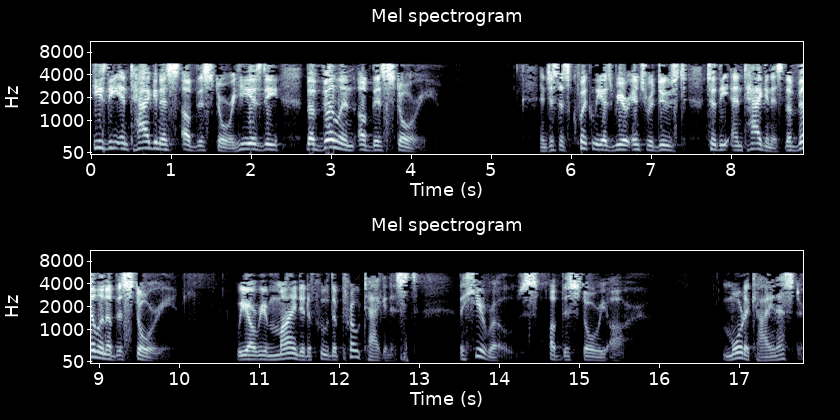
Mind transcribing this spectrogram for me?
he's the antagonist of this story. He is the, the villain of this story. And just as quickly as we are introduced to the antagonist, the villain of the story, we are reminded of who the protagonists, the heroes of this story are. Mordecai and Esther.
